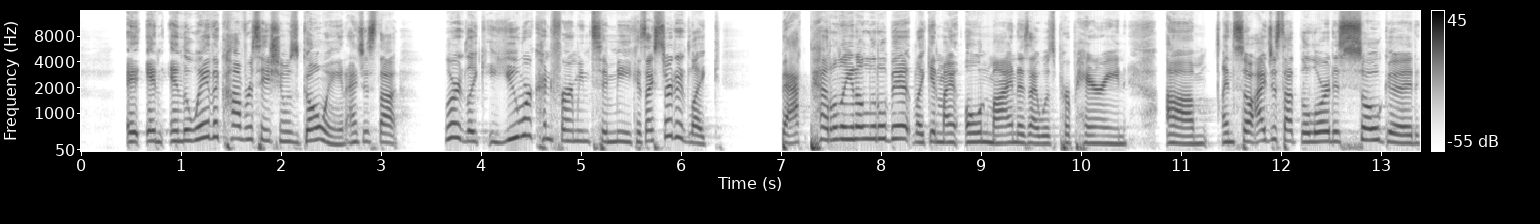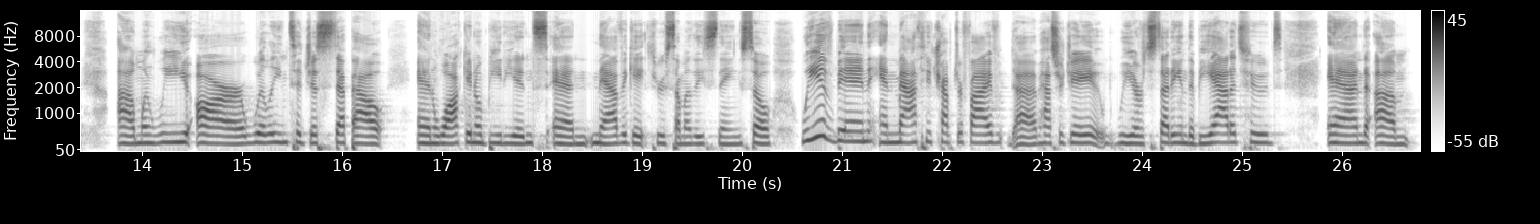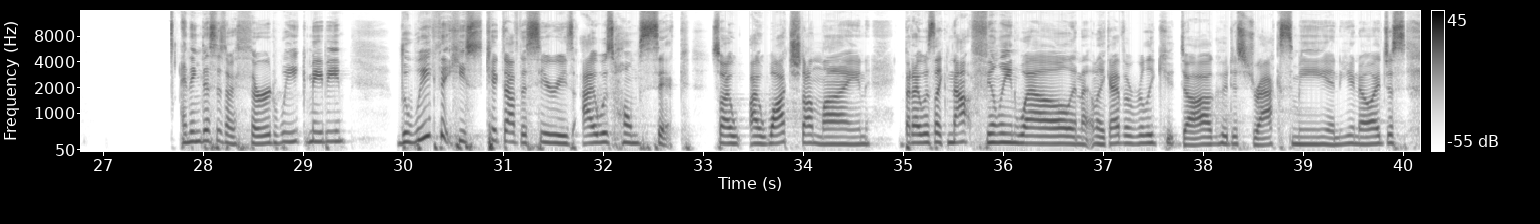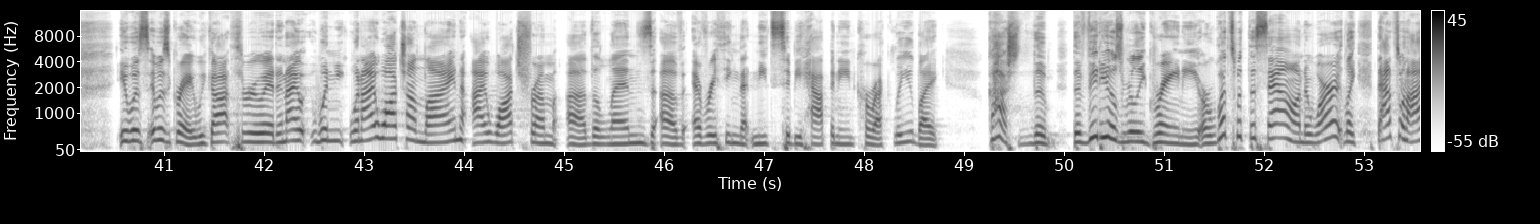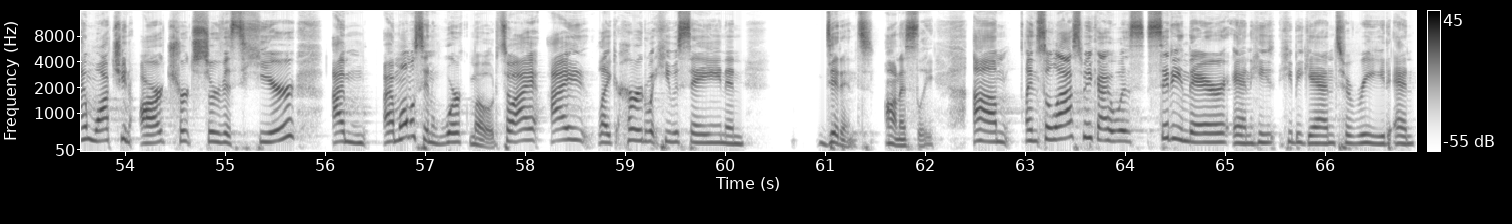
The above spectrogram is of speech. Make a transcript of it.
and, and the way the conversation was going, I just thought, Lord, like you were confirming to me, because I started like backpedaling a little bit, like in my own mind as I was preparing. Um, and so I just thought the Lord is so good um, when we are willing to just step out and walk in obedience and navigate through some of these things. So we have been in Matthew chapter five, uh, Pastor Jay, we are studying the Beatitudes. And um, I think this is our third week, maybe the week that he kicked off the series, I was homesick. So I, I watched online, but I was like not feeling well. And like I have a really cute dog who distracts me. And you know, I just, it was, it was great. We got through it. And I, when, when I watch online, I watch from uh, the lens of everything that needs to be happening correctly. Like, gosh, the, the video's really grainy, or what's with the sound, or why, like, that's when I'm watching our church service here. I'm, I'm almost in work mode. So I, I like heard what he was saying and didn't honestly. Um, and so last week I was sitting there and he, he began to read and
